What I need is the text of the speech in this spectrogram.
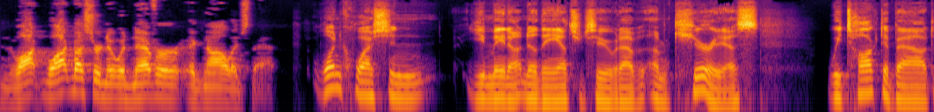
Blockbuster would never acknowledge that. One question you may not know the answer to, but I'm curious. We talked about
